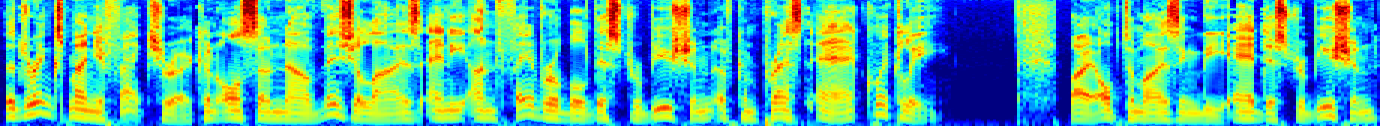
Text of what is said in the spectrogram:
The drinks manufacturer can also now visualize any unfavorable distribution of compressed air quickly. By optimizing the air distribution,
